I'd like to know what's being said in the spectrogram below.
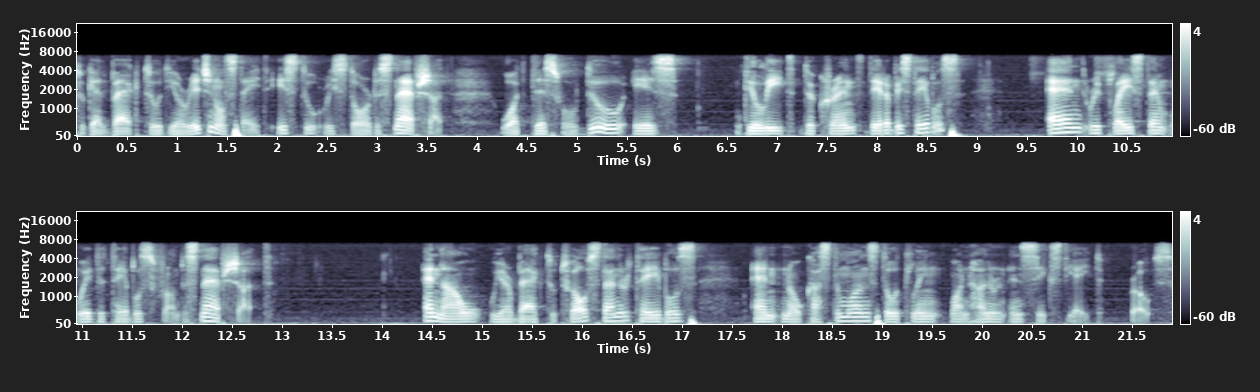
to get back to the original state is to restore the snapshot. What this will do is delete the current database tables and replace them with the tables from the snapshot. And now we are back to 12 standard tables and no custom ones totaling 168 rows.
